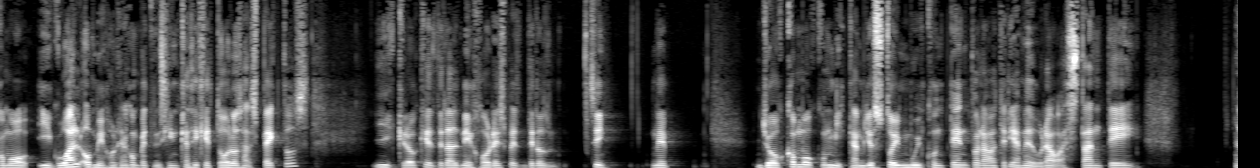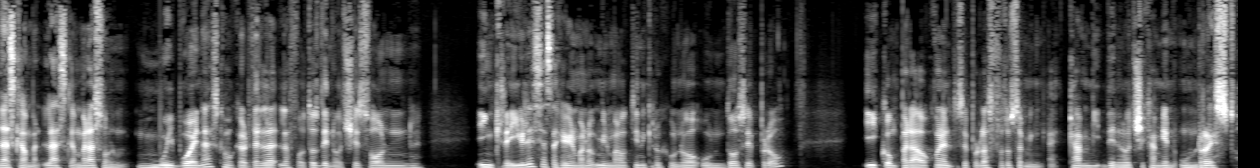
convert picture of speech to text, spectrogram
como igual o mejor que la competencia en casi que todos los aspectos y creo que es de las mejores, pues de los, sí, me yo como con mi cambio estoy muy contento, la batería me dura bastante, las, las cámaras son muy buenas, como que ahorita las fotos de noche son increíbles, hasta que mi hermano, mi hermano tiene creo que uno, un 12 Pro, y comparado con el 12 Pro las fotos también de noche cambian un resto.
